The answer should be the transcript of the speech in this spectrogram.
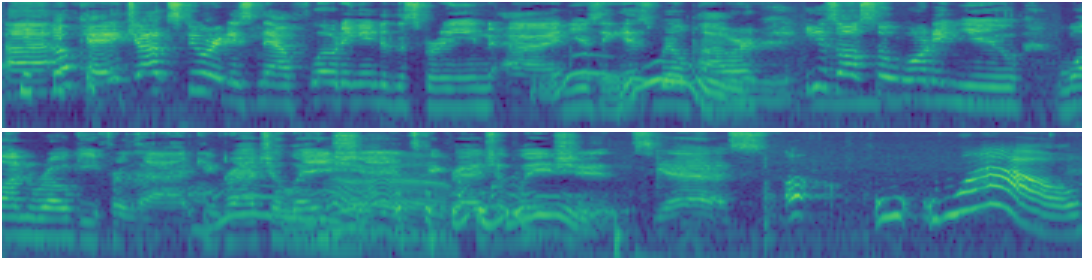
Uh, okay, John Stewart is now floating into the screen uh, and using his willpower. He is also awarding you one rogie for that. Congratulations, congratulations. Yes. W- Wow!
